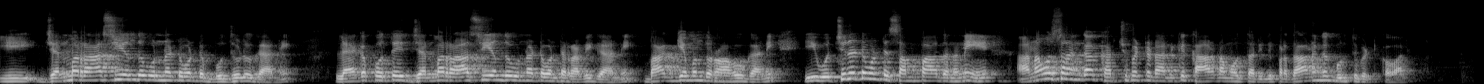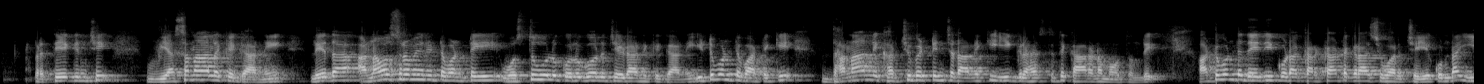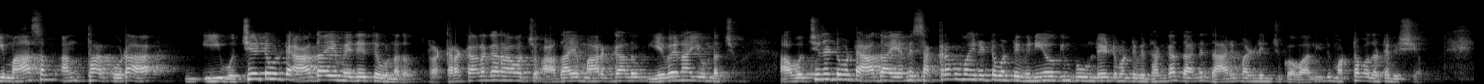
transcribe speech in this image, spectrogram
ఈ జన్మ రాశి యందు ఉన్నటువంటి బుధుడు కానీ లేకపోతే జన్మ రాశి యందు ఉన్నటువంటి రవి కానీ భాగ్యమందు రాహు కానీ ఈ వచ్చినటువంటి సంపాదనని అనవసరంగా ఖర్చు పెట్టడానికి కారణమవుతారు. ఇది ప్రధానంగా గుర్తుపెట్టుకోవాలి. ప్రత్యేకించి వ్యసనాలకి కానీ లేదా అనవసరమైనటువంటి వస్తువులు కొనుగోలు చేయడానికి కానీ ఇటువంటి వాటికి ధనాన్ని ఖర్చు పెట్టించడానికి ఈ గ్రహస్థితి కారణమవుతుంది. అటువంటిది ఏది కూడా కర్కాటక రాశి వారు చేయకుండా ఈ మాసం అంతా కూడా ఈ వచ్చేటువంటి ఆదాయం ఏదైతే ఉన్నదో రకరకాలుగా రావచ్చు ఆదాయ మార్గాలు ఏవైనా అయి ఉండొచ్చు. ఆ వచ్చినటువంటి ఆదాయాన్ని సక్రమమైనటువంటి వినియోగింపు ఉండేటువంటి విధంగా దాన్ని దారి మళ్ళించుకోవాలి. ఇది మొట్టమొదటి విషయం.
